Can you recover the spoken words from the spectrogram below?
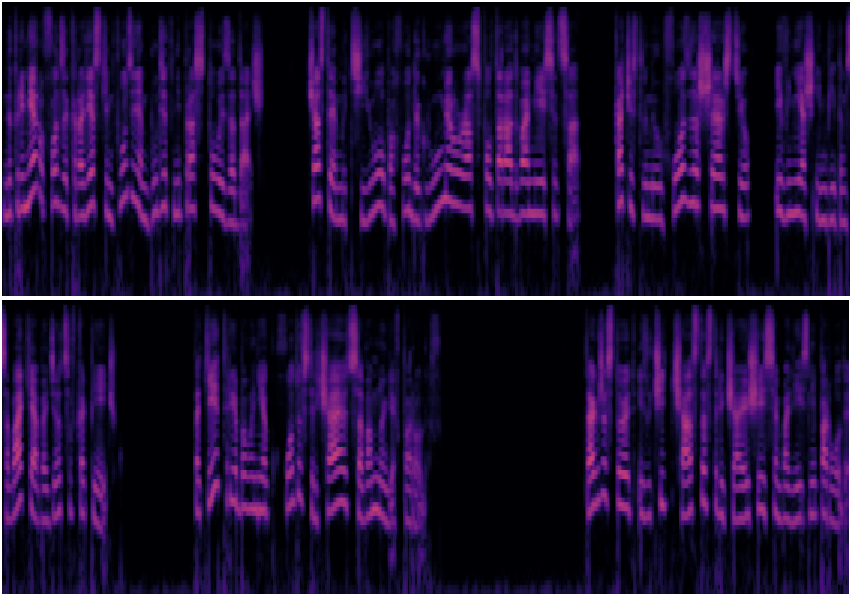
Например, уход за королевским пуделем будет непростой задачей. Частое мытье, походы к грумеру раз в полтора-два месяца, качественный уход за шерстью и внешним видом собаки обойдется в копеечку. Такие требования к уходу встречаются во многих породах. Также стоит изучить часто встречающиеся болезни породы.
